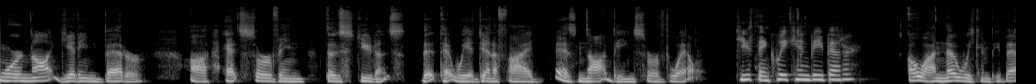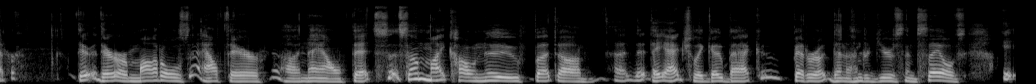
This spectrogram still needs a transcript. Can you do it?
We're not getting better uh, at serving those students that, that we identified as not being served well. Do you think we can be better? Oh, I know we can be better there there are models out there uh, now that some might call new, but um, uh, they actually go back better than 100 years themselves. It,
